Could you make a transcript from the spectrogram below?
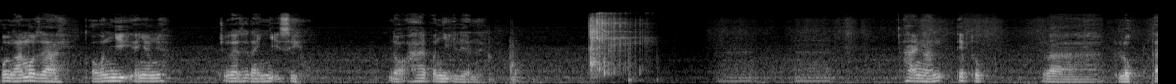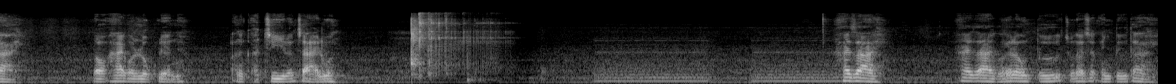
Một ngắn một dài, có con nhị anh em nhé. Chúng ta sẽ đánh nhị xỉu. Đó hai con nhị liền này. Hai ngắn tiếp tục là lục tài. Đó hai con lục liền nhé. Ăn cả chi lẫn tài luôn. Hai dài. Hai dài có nghĩa là ông tứ. Chúng ta sẽ đánh tứ tài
